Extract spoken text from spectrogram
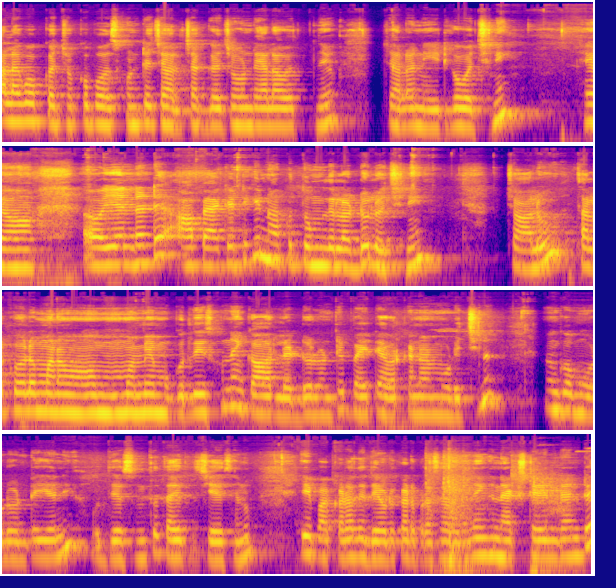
అలాగ ఒక్క చుక్క పోసుకుంటే చాలు. చక్కగా చూడండి ఎలా వచ్చినాయి చాలా నీట్గా వచ్చినాయి. ఏంటంటే ఆ ప్యాకెట్కి నాకు తొమ్మిది లడ్డూలు వచ్చినాయి. చాలు. తలకోలో మనం మేము ముగ్గురు తీసుకున్నాం. ఇంకా ఆరు లడ్డూలు ఉంటాయి. బయట ఎవరికైనా మూడు ఇచ్చిన ఇంకో మూడు ఉంటాయి అని ఉద్దేశంతో అయితే చేశాను. ఈ పక్కడ అది దేవుడి కాడ ప్రసాదం ఉంది. ఇంకా నెక్స్ట్ ఏంటంటే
